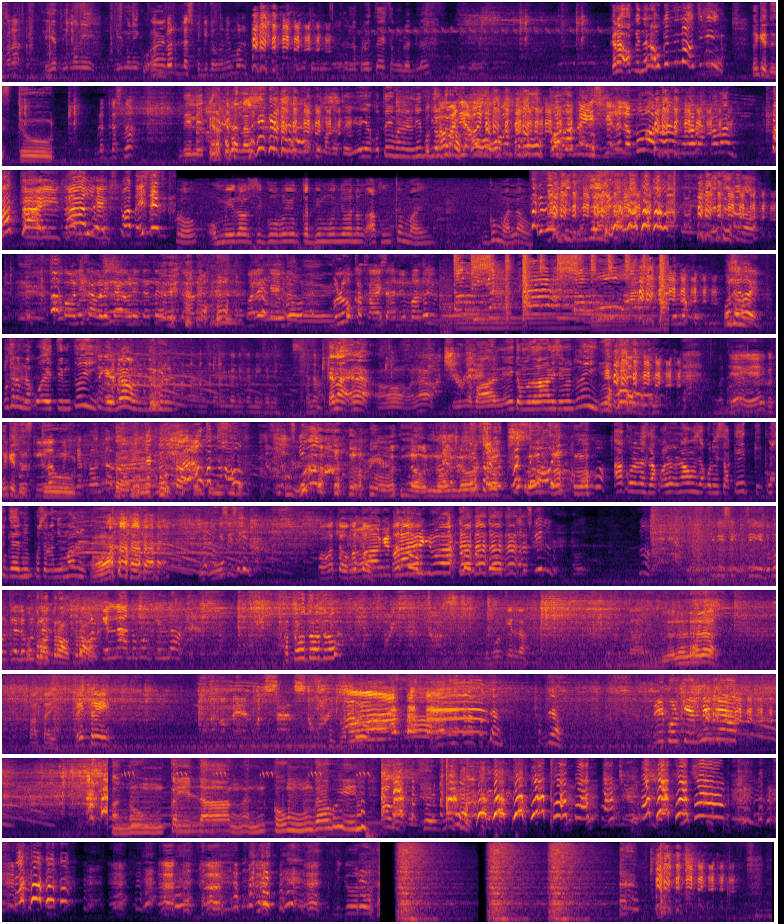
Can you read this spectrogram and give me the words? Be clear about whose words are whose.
Speaker 1: Kana,
Speaker 2: Kaya di man ni di man ni kuan.
Speaker 1: nag-bloodlust pag itong animal.
Speaker 2: Ano prioritize ang bloodless?
Speaker 3: Kana, okay na na, okay na na. Sige. Look at this dude.
Speaker 1: Bloodlust na.
Speaker 3: Dili, pero kana na lang.
Speaker 2: Ate magatoy. Ay ako toy man ni mo.
Speaker 3: Tara,
Speaker 1: Kaman,
Speaker 3: tara.
Speaker 1: di ako. Kaman, na iskil na buwa mo. Mga kaman. Patay! Alex! Patay! Sis!
Speaker 4: Bro, umiral siguro yung kadimonyo ng aking kamay. Gumalaw.
Speaker 1: Oh, uli ka, uli ka, uli ka. tayo, Uli ka. Uli kayo. bro. Bulo ka kaya sa animal. Ay, Uli, oy.
Speaker 2: Usa naman ako item toy.
Speaker 3: Sige na.
Speaker 1: Kani, kani, kani, kani. Kana.
Speaker 3: Kana, kana. Oh, kana.
Speaker 2: Sige ba ni kamo na lang ani sinod toy.
Speaker 1: Wadi, eh.
Speaker 3: Look at this
Speaker 1: Kilang minyak ron ta.
Speaker 2: Minyak mo ta.
Speaker 3: no, no, no, no.
Speaker 2: Ako na nasa ko ano na ako ni sakit. Kay kusog kaya ni po sa animal.
Speaker 1: Ano, isi, isi. Oh, ngato, ngato.
Speaker 3: Ah, gitry ko.
Speaker 1: Ngato, skill. No. Sige, sige, sige. Double kill, double
Speaker 3: Tro,
Speaker 1: kill.
Speaker 3: tro, tro.
Speaker 1: Double kill na, double kill na.
Speaker 3: Katro, tro, tro.
Speaker 1: Double kill na. Legendary.
Speaker 3: La, la, la, la.
Speaker 1: Patay. Retry. Ah! Kana kana patyan. Patyan. People kill me niya.
Speaker 5: Anong kailangan kong gawin? Siguro.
